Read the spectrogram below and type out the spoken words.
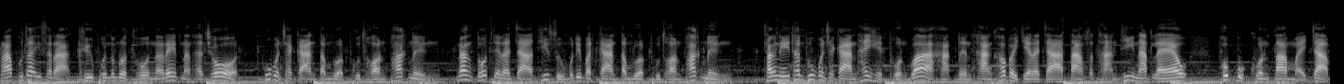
พระพุทธอิสระ คือพลตำรวจโทนเรศนันทโชตผู้บัญชาการตำรวจภูธรภาคหนึ่งนั่งโต๊ะเจรจาที่ศูนย์ปฏิบัติการตำรวจภูธรภาคหนึ่งทั้งนี้ท่านผู้บัญชาการให้เหตุผลว่าหากเดินทางเข้าไปเจรจาตามสถานที่นัดแล้ว พบบุคคลตามหมายจับ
